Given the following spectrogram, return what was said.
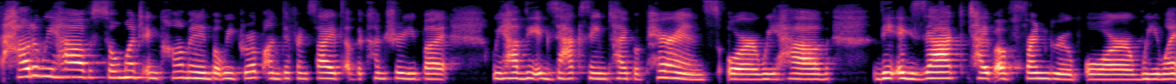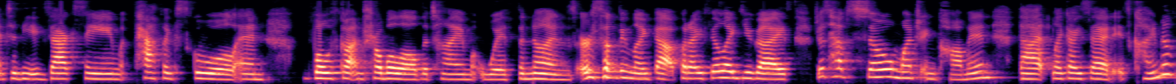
how do we have so much in common, but we grew up on different sides of the country, but we have the exact same type of parents, or we have the exact type of friend group, or we went to the exact same Catholic school and both got in trouble all the time with the nuns or something like that. But I feel like you guys just have so much in common that, like I said, it's kind of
